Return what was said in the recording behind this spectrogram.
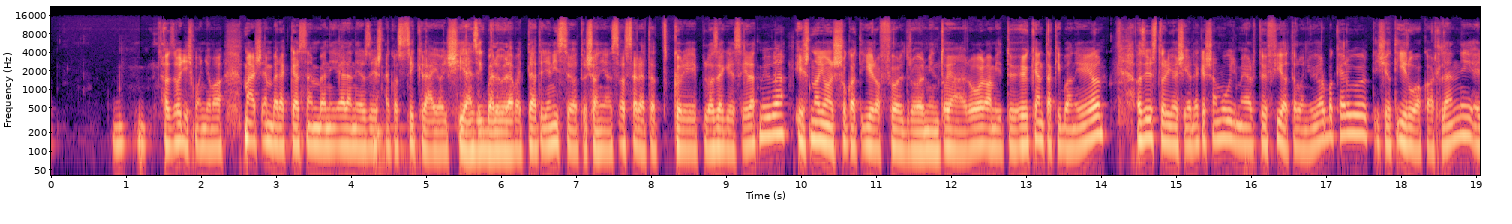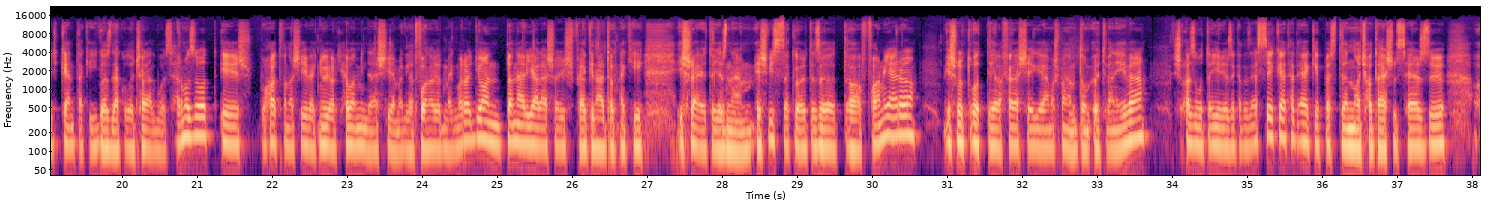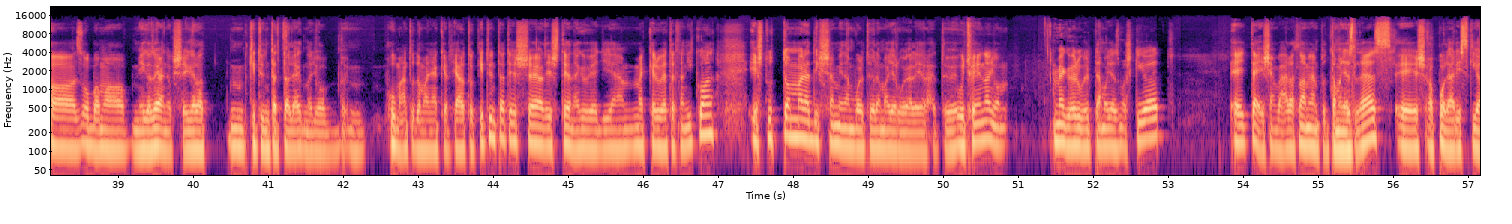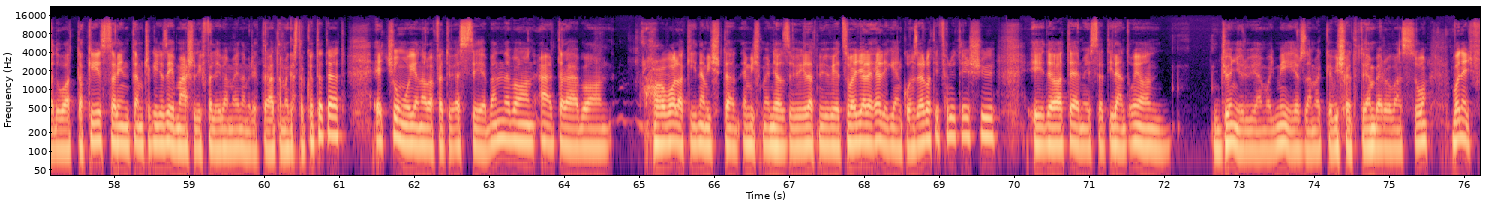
az, hogy is mondjam, a más emberekkel szembeni ellenérzésnek a szikrája is hiányzik belőle, vagy tehát egy ilyen iszonyatosan ilyen a szeretet köré épül az egész életműve, és nagyon sokat ír a földről, mint olyanról, amit ő, ő Kentucky-ban él. Az ő sztoria is érdekes amúgy, mert ő fiatalon New Yorkba került, és ott író akart lenni, egy Kentucky gazdálkodó családból származott, és 60-as évek New Yorkjában minden esélye meg lett volna, hogy ott megmaradjon. Tanári állásra is felkínáltak neki, és rájött, hogy ez nem. És visszaköltözött a farmjára, és ott, ott él a felesége, most már nem tudom, 50 éve, és azóta írja ezeket az eszéket, hát elképesztően nagy hatású szerző, az Obama még az elnökség alatt kitüntette a legnagyobb humántudományákért járatok kitüntetéssel, és tényleg ő egy ilyen megkerülhetetlen ikon, és tudtam, már eddig semmi nem volt tőle magyarul elérhető. Úgyhogy én nagyon megörültem, hogy ez most kijött, egy teljesen váratlan, nem tudtam, hogy ez lesz, és a Polaris kiadó adta ki, szerintem csak így az év második felében meg nemrég találtam meg ezt a kötetet. Egy csomó ilyen alapvető eszélye benne van, általában ha valaki nem, is, nem ismerni az ő életművét, szóval elég ilyen konzervatív felütésű, de a természet iránt olyan gyönyörűen vagy mély érzelmekkel viseltető emberről van szó. Van egy,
